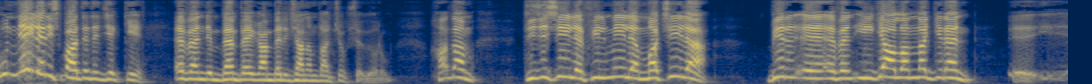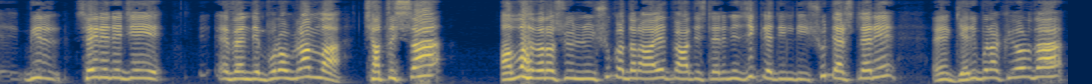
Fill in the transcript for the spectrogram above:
Bu neyle ispat edecek ki? Efendim ben peygamberi canımdan çok seviyorum. Adam dizisiyle, filmiyle, maçıyla bir e, efendim ilgi alanına giren e, bir seyredeceği efendim programla çatışsa Allah ve Resulünün şu kadar ayet ve hadislerinin zikredildiği şu dersleri e, geri bırakıyor da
